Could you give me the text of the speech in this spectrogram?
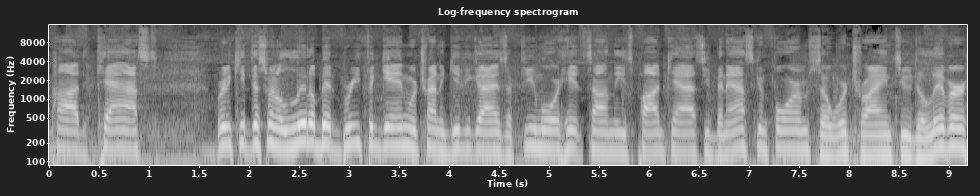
podcast. We're going to keep this one a little bit brief again. We're trying to give you guys a few more hits on these podcasts. You've been asking for them, so we're trying to deliver.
